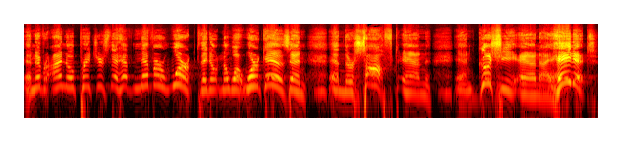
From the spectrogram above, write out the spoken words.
And never i know preachers that have never worked. They don't know what work is and and they're soft and and gushy and i hate it.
